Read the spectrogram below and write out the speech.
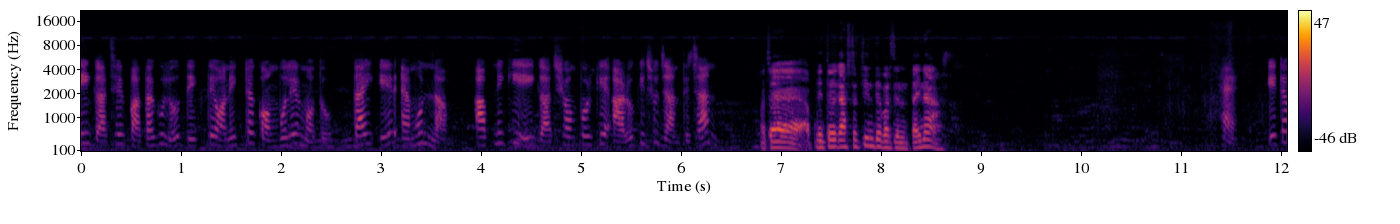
এই গাছের পাতাগুলো দেখতে অনেকটা কম্বলের মতো, তাই এর এমন নাম। আপনি কি এই গাছ সম্পর্কে আরও কিছু জানতে চান? আচ্ছা আপনি তো এই গাছটা চিনতে পারছেন তাই না? হ্যাঁ এটা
